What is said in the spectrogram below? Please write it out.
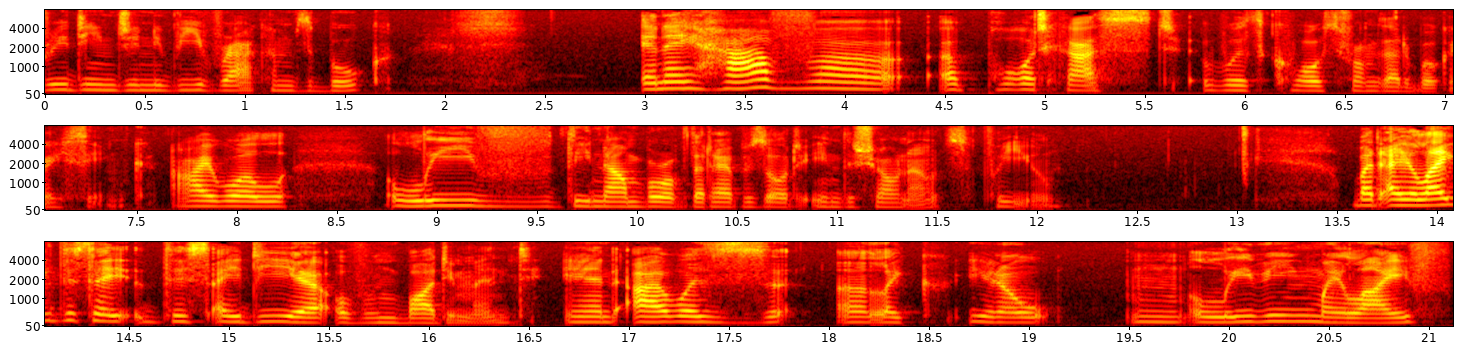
reading Genevieve Rackham's book. And I have uh, a podcast with quotes from that book, I think. I will leave the number of that episode in the show notes for you but I like this this idea of embodiment, and I was uh, like you know mm, living my life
